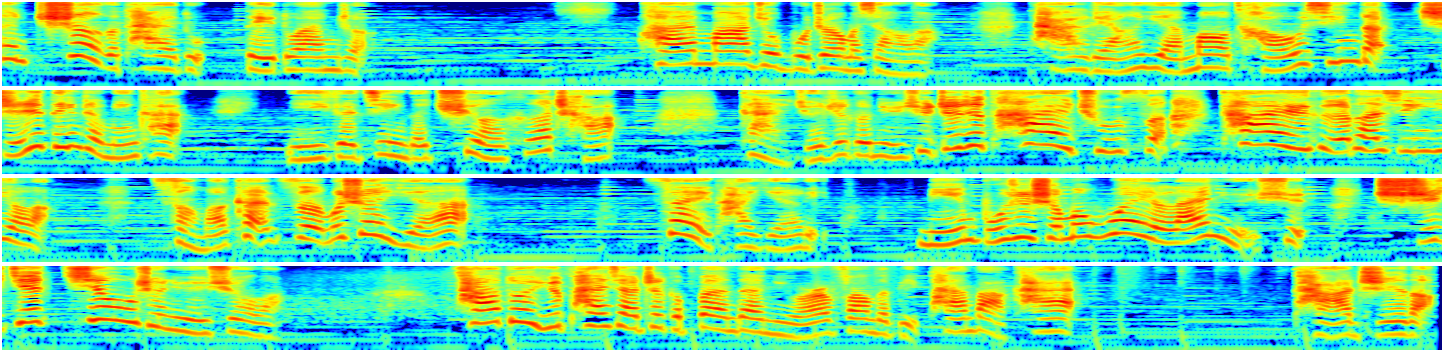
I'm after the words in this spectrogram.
但这个态度得端着。潘妈就不这么想了，他两眼冒桃心的直盯着明看，一个劲的劝喝茶，感觉这个女婿真是太出色，太合他心意了，怎么看怎么顺眼。在他眼里，明不是什么未来女婿，直接就是女婿了。他对于潘夏这个笨蛋女儿放的比潘爸开，他知道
